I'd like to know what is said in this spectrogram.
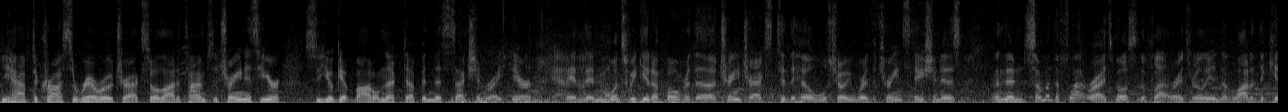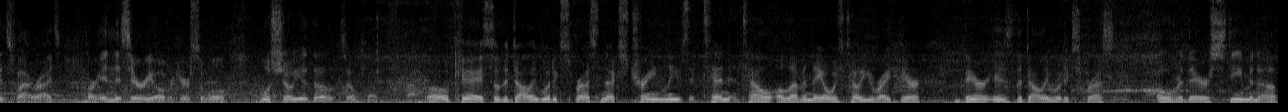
you have to cross the railroad track. So a lot of times the train is here, so you'll get bottlenecked up in this section right there. Yeah. And then once we get up over the train tracks to the hill, we'll show you where the train station is. And then some of the flat rides, most of the flat rides really, and a lot of the kids' flat rides are in this area over here. So we'll we'll show you those. Okay. Okay, so the Dollywood Express next train leaves at 10 till 11. They always tell you right there. There is the Dollywood Express over there steaming up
